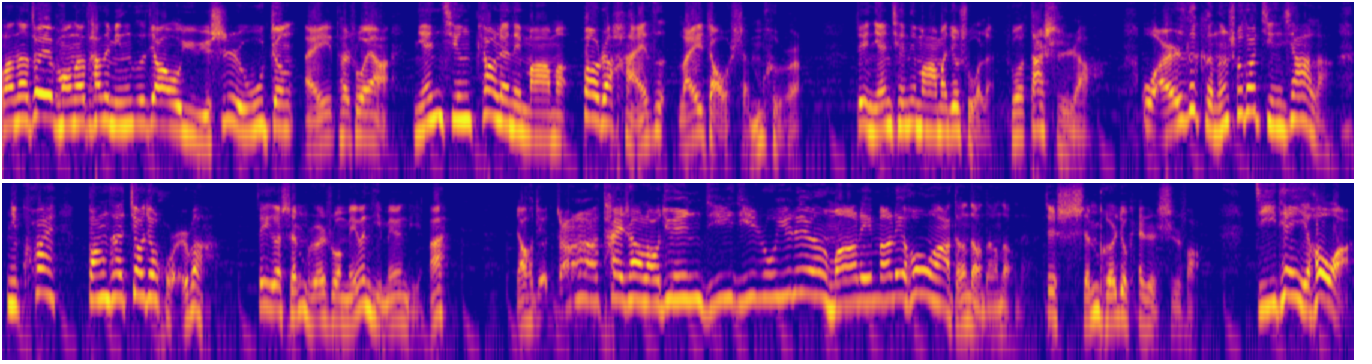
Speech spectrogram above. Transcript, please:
好了，那这位朋友，他的名字叫与世无争。哎，他说呀，年轻漂亮的妈妈抱着孩子来找神婆，这年轻的妈妈就说了，说大师啊，我儿子可能受到惊吓了，你快帮他叫叫魂吧。这个神婆说没问题，没问题啊。然后就啊，太上老君急急如律令，麻利麻利后啊，等等等等的，这神婆就开始施法。几天以后啊，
